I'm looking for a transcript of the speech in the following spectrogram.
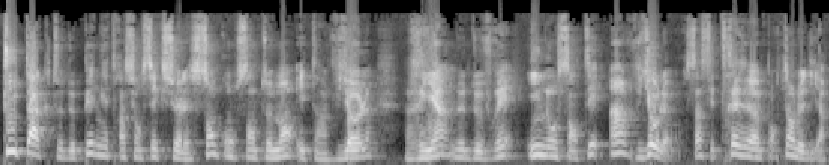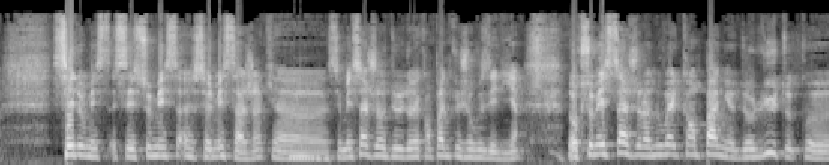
Tout acte de pénétration sexuelle sans consentement est un viol. Rien ne devrait innocenter un violeur. Ça, c'est très important de le dire. C'est le, c'est ce message, c'est le message, hein, qui c'est le message de, de la campagne que je vous ai dit. hein. Donc, ce message de la nouvelle campagne de lutte que-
